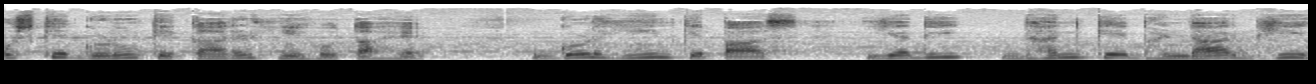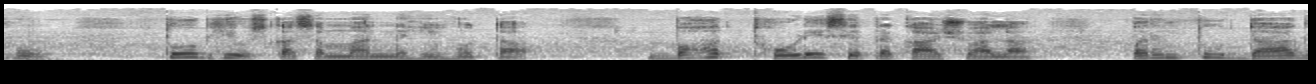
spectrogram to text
उसके गुणों के कारण ही होता है। गुणहीन के पास यदि धन के भंडार भी हो तो भी उसका सम्मान नहीं होता। बहुत थोड़े से प्रकाश वाला, परंतु दाग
